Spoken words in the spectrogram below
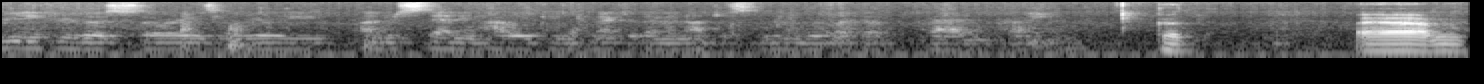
reading through those stories and really understanding how we can connect with them and not just leave with like a bad impression? Good. Um,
